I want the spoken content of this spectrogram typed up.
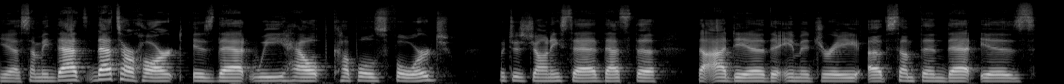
Yes, I mean that's that's our heart is that we help couples forge, which as Johnny said, that's the the idea, the imagery of something that is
